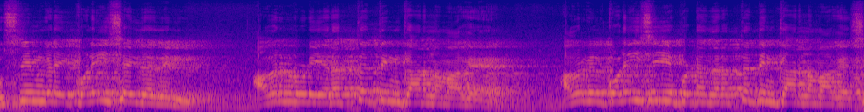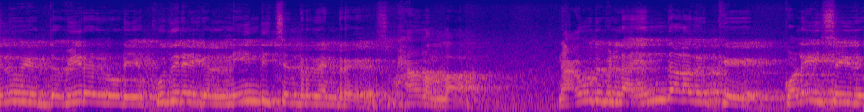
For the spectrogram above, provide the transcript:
முஸ்லிம்களை கொலை செய்ததில் அவர்களுடைய இரத்தத்தின் காரணமாக அவர்கள் கொலை செய்யப்பட்ட அந்த இரத்தத்தின் காரணமாக சிலுவை யுத்த வீரர்களுடைய குதிரைகள் நீந்தி சென்றது என்று. சுஹானல்லா நவுதுபில்லா எந்த அளவிற்கு கொலை செய்து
